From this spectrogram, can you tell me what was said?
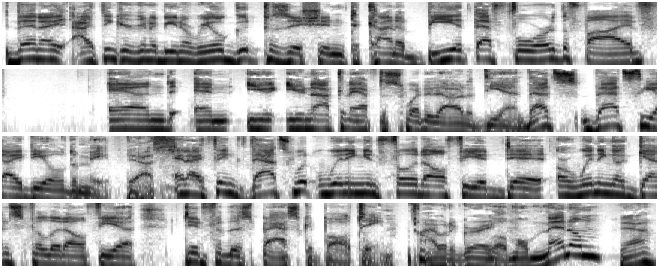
then I, I think you're going to be in a real good position to kind of be at that four or the five, and and you, you're not going to have to sweat it out at the end. That's that's the ideal to me. Yes. and I think that's what winning in Philadelphia did, or winning against Philadelphia did for this basketball team. I would agree. A little momentum, Yeah.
